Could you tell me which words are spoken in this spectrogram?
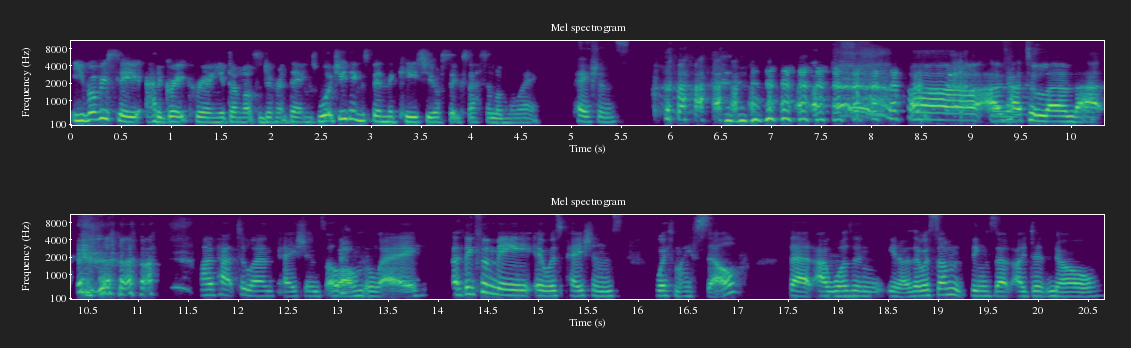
you've obviously had a great career and you've done lots of different things. What do you think has been the key to your success along the way? Patience. uh, I've had to learn that. I've had to learn patience along the way. I think for me, it was patience with myself that I mm-hmm. wasn't, you know, there were some things that I didn't know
